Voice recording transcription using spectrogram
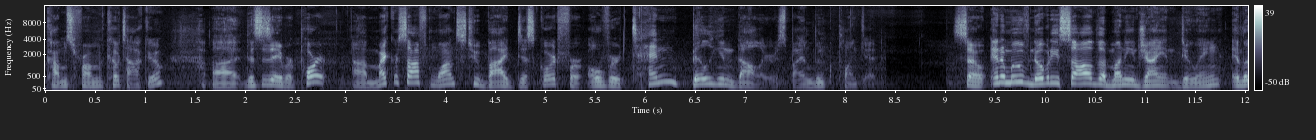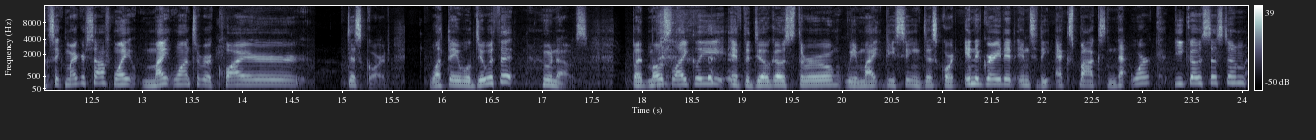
comes from Kotaku. Uh, this is a report. Uh, Microsoft wants to buy Discord for over $10 billion by Luke Plunkett. So, in a move nobody saw the money giant doing, it looks like Microsoft might, might want to require Discord. What they will do with it, who knows? But most likely, if the deal goes through, we might be seeing Discord integrated into the Xbox network ecosystem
